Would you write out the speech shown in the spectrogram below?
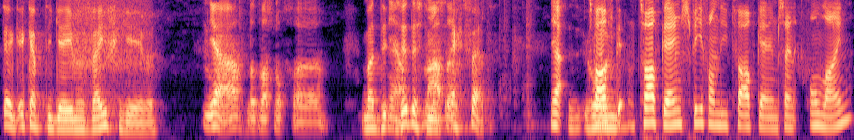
Kijk, ik heb die game een 5 gegeven. Ja, dat was nog... Uh, maar di dit is tenminste echt vet. Ja, 12, dus 12 games. Vier van die 12 games zijn online.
